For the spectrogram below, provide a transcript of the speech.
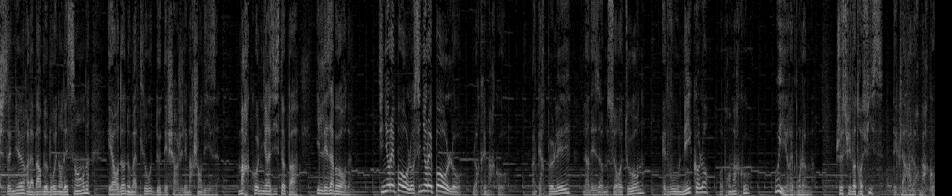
Seigneurs à la barbe brune en descendent et ordonnent aux matelots de décharger les marchandises. Marco n'y résiste pas, il les aborde. Signore Polo, signore Polo leur crie Marco. Interpellé, l'un des hommes se retourne. Êtes-vous Nicolo? reprend Marco. Oui, répond l'homme. Je suis votre fils, déclara alors Marco.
